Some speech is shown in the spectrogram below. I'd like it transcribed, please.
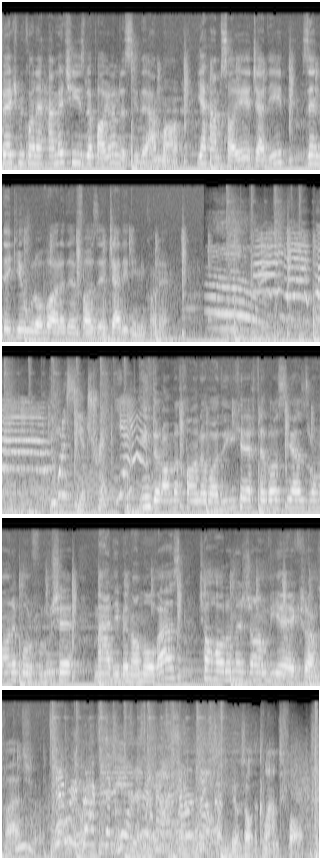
فکر می‌کنه همه چیز به پایان رسیده اما یه همسایه جدید زندگی او رو وارد فاز جدیدی می‌کنه. You want to see a trick? این درام خانوادگی که اقتباسی از رمان پرفروش مردی به نام او است چهارم ژانویه اکران خواهد شد! It was all the clown's fault.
